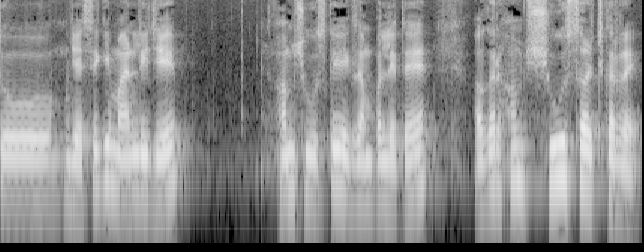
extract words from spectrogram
तो जैसे कि मान लीजिए, हम शूज़ के एग्जांपल लेते हैं। अगर हम शूज़ सर्च कर रहे हैं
